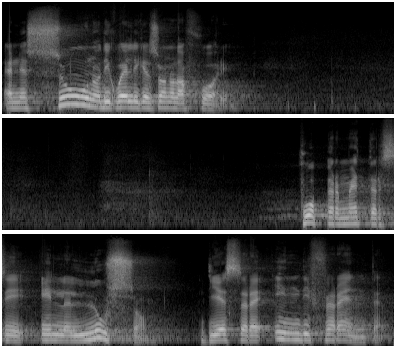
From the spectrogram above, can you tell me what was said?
e nessuno di quelli che sono là fuori può permettersi il lusso di essere indifferente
